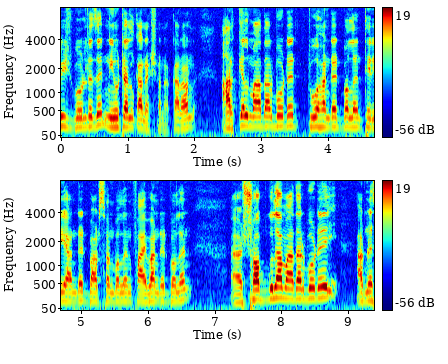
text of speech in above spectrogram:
বিশ ভোল্টেজের নিউট্রাল কানেকশান হয়। কারণ আর্কেল মাদারবোর্ডের টু হান্ড্রেড বলেন থ্রি হান্ড্রেড ভার্সন বলেন ফাইভ হান্ড্রেড বলেন সবগুলা মাদারবোর্ডেই আপনার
